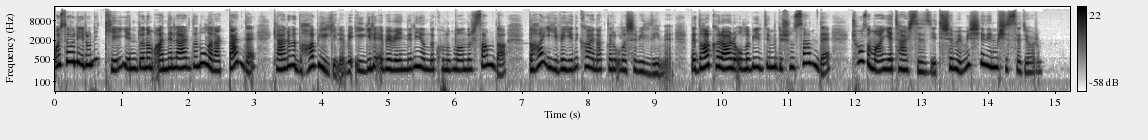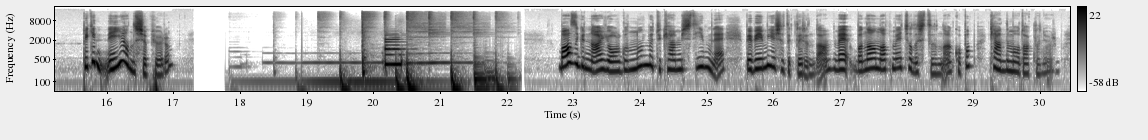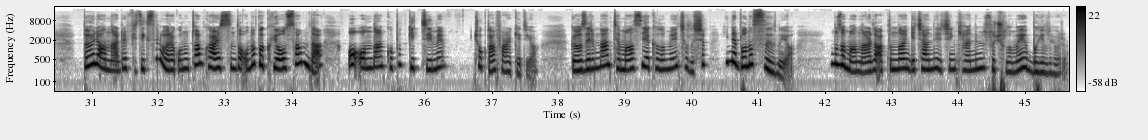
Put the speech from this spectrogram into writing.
Oysa öyle ironik ki yeni dönem annelerden olarak ben de kendimi daha bilgili ve ilgili ebeveynlerin yanında konumlandırsam da daha iyi ve yeni kaynaklara ulaşabildiğimi ve daha kararlı olabildiğimi düşünsem de çoğu zaman yetersiz, yetişememiş, yenilmiş hissediyorum. Peki neyi yanlış yapıyorum? Bazı günler yorgunluğum ve tükenmişliğimle bebeğimi yaşadıklarından ve bana anlatmaya çalıştığından kopup kendime odaklanıyorum. Böyle anlarda fiziksel olarak onun tam karşısında ona bakıyor olsam da o ondan kopup gittiğimi çoktan fark ediyor. Gözlerimden teması yakalamaya çalışıp yine bana sığınıyor. Bu zamanlarda aklımdan geçenler için kendimi suçlamaya bayılıyorum.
